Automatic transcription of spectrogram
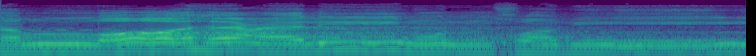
الله عليم خبير.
